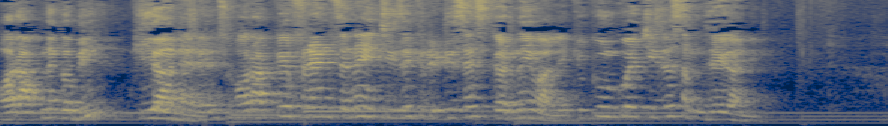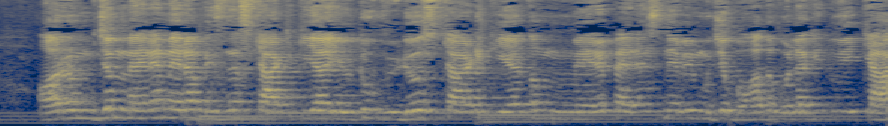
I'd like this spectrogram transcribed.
और आपने कभी किया नहीं है। और आपके फ्रेंड्स है ना, ये चीज़ें क्रिटिसाइज करने वाले, क्योंकि उनको ये चीज़ें समझेगा नहीं। और जब मैंने मेरा बिज़नेस स्टार्ट किया यूट्यूब वीडियो स्टार्ट किया तो मेरे पेरेंट्स ने भी मुझे बहुत बोला कि तू ये क्या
